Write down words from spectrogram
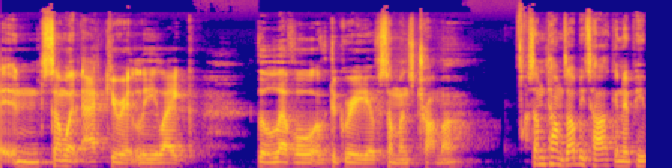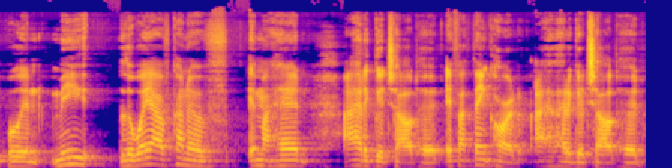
in somewhat accurately like the level of degree of someone's trauma. Sometimes I'll be talking to people, and me, the way I've kind of in my head, I had a good childhood. If I think hard, I have had a good childhood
